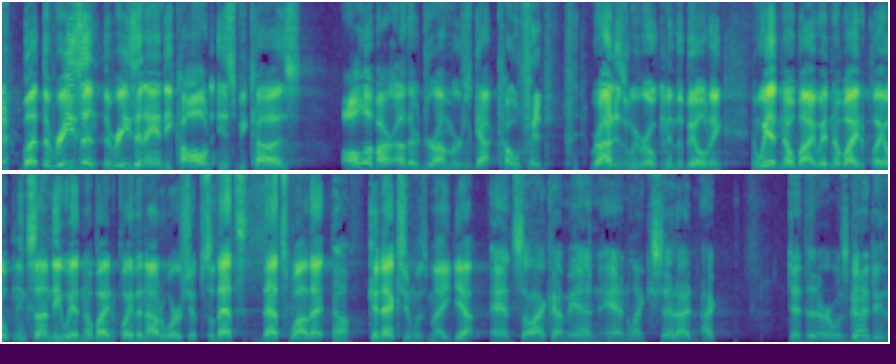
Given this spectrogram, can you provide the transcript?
but the reason the reason Andy called is because all of our other drummers got COVID right as we were opening the building, and we had nobody. We had nobody to play opening Sunday. We had nobody to play the night of worship. So that's that's why that Yeah. connection was made. Yeah. And so I come in, and like you said, I, I did the or was going to do the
